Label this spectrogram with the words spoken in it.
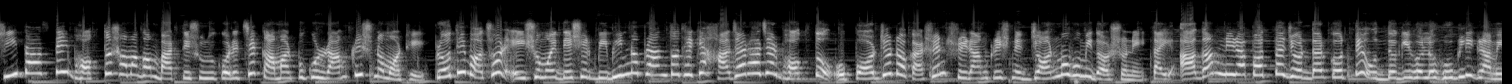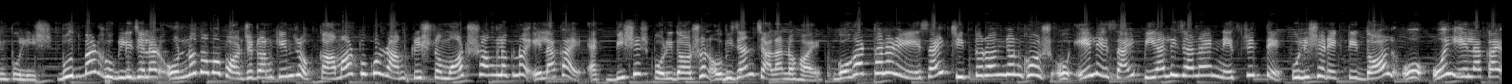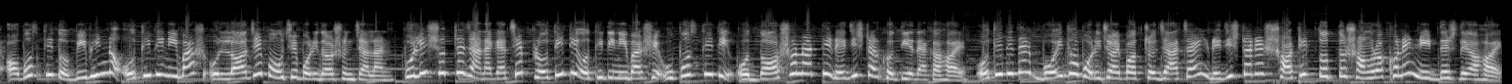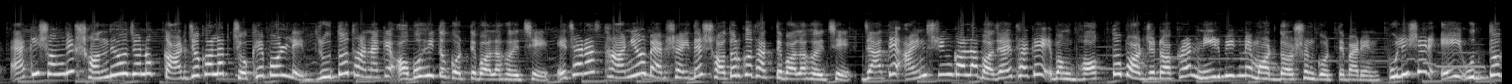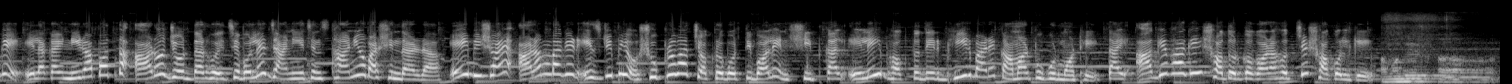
শীত আসতেই ভক্ত সমাগম বাড়তে শুরু করেছে কামারপুকুর রামকৃষ্ণ মঠে। প্রতি বছর এই সময় দেশের বিভিন্ন প্রান্ত থেকে হাজার হাজার ভক্ত ও পর্যটক আসেন শ্রীরামকৃষ্ণের জন্মভূমি দর্শনে। তাই আগাম নিরাপত্তা জোরদার করতে উদ্যোগী হলো হুগলি গ্রামীণ পুলিশ। বুধবার হুগলি জেলার অন্যতম পর্যটন কেন্দ্র কামারপুকুর রামকৃষ্ণ মঠ সংলগ্ন এলাকায় এক বিশেষ পরিদর্শন অভিযান চালানো হয়। গোঘাট থানার এএসআই চিত্তরঞ্জন ঘোষ ও এলএসআই পিয়ালি জানায়ের নেতৃত্বে পুলিশের একটি দল ও ওই এলাকায় অবস্থিত বিভিন্ন অতিথি নিবাস ও লজে পৌঁছে পরিদর্শন চালান। পুলিশ সূত্রে জানা গেছে, প্রতিটি অতিথি নিবাসে উপস্থিতি ও দর্শনার্থী রেজিস্টার খতিয়ে দেখা হয়। অতিথিদের বৈধ পরিচয়পত্র যাচাই, রেজিস্টারের সঠিক তথ্য সংরক্ষণের নির্দেশ দেওয়া হয়। একই সঙ্গে সন্দেহজনক কার্যকলাপ চোখে পড়লে দ্রুত থানাকে অবহিত করতে বলা হয়েছে। এছাড়া স্থানীয় ব্যবসায়ীদের সতর্ক থাকতে বলা হয়েছে, যাতে আইন শৃঙ্খলা বজায় থাকে এবং ভক্ত পর্যটকরা নির্বিঘ্নে মঠ দর্শন করতে পারেন। পুলিশের এই উদ্যোগে এলাকায় নিরাপত্তা আরও জোরদার হয়েছে বলে জানিয়েছেন স্থানীয় বাসিন্দারা। এই বিষয়ে আরামবাগের এসডিপিও সুপ্রভাত চক্রবর্তী বলেন, শীতকাল এলেই ভক্তদের ভিড় বাড়ে কামারপুকুর মঠে। তাই আগে ভাগেই সতর্ক করা হচ্ছে সকলকে। আমাদের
